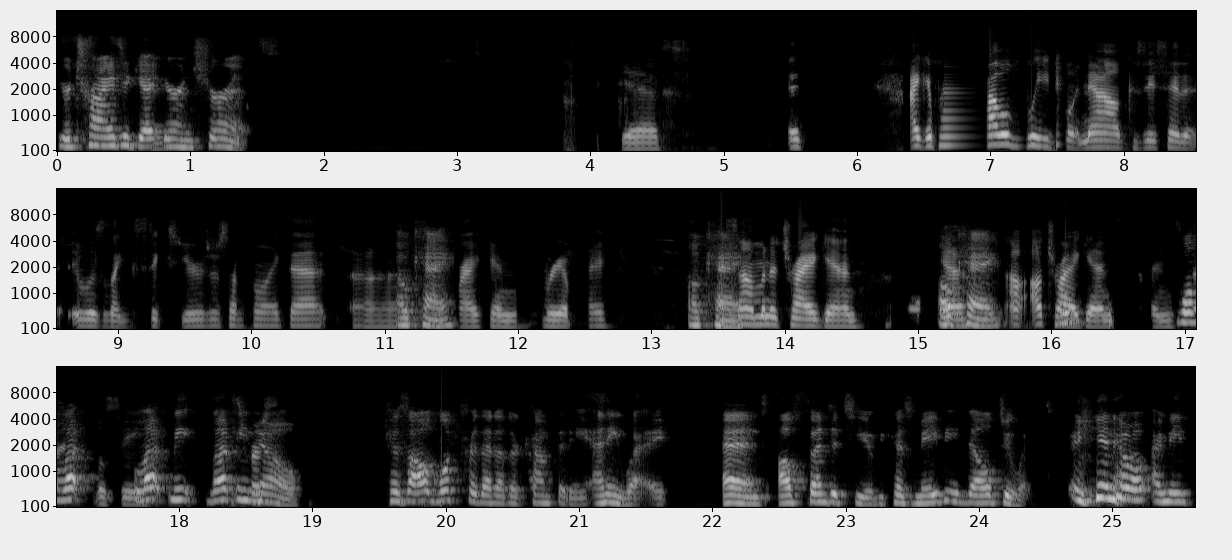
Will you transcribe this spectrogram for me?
You're trying to get your insurance. Yes. It, I could probably do it now because they said it, it, was like six years or something like that. Uh, okay. Where I can reapply. Okay. So I'm going to try again. Yeah, okay. I'll, I'll try well, again. Well, let, we'll see. Let me, let me first. know because I'll look for that other company anyway and I'll send it to you because maybe they'll do it. you know, I mean,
